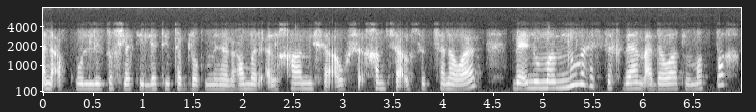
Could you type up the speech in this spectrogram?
أنا أقول لطفلتي التي تبلغ من العمر الخامسه أو خمسة أو ست سنوات بأنه ممنوع استخدام أدوات المطبخ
